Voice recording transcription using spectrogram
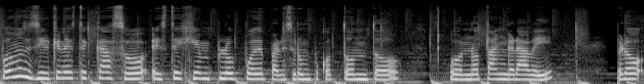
podemos decir que en este caso este ejemplo puede parecer un poco tonto o no tan grave, pero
